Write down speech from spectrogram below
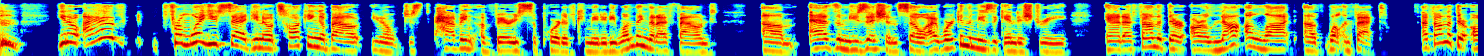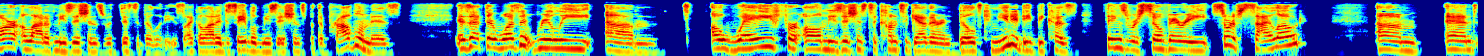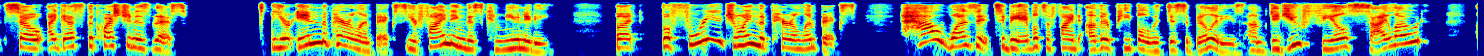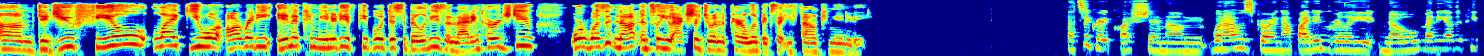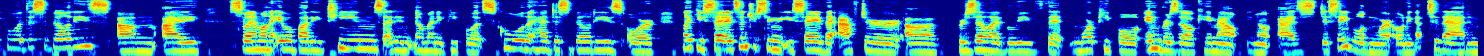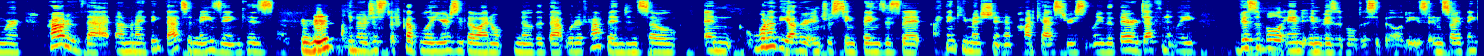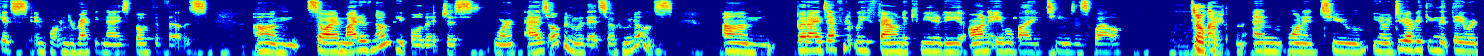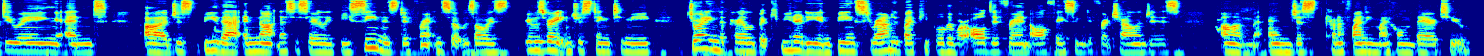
you know, I have, from what you said, you know, talking about, you know, just having a very supportive community. One thing that I found um, as a musician, so I work in the music industry, and I found that there are not a lot of, well, in fact, I found that there are a lot of musicians with disabilities, like a lot of disabled musicians. But the problem is, is that there wasn't really um, a way for all musicians to come together and build community because things were so very sort of siloed. Um, and so I guess the question is this you're in the Paralympics, you're finding this community, but before you joined the Paralympics, how was it to be able to find other people with disabilities? Um, did you feel siloed? Um, did you feel like you were already in a community of people with disabilities and that encouraged you? Or was it not until you actually joined the Paralympics that you found community? That's a great question. Um, when I was growing up, I didn't really know many other people with disabilities. Um, I swam on able-bodied teams. I didn't know many people at school that had disabilities. Or, like you said, it's interesting that you say that after uh, Brazil, I believe that more people in Brazil came out, you know, as disabled, and we're owning up to that, and we're proud of that. Um, and I think that's amazing because, mm-hmm. you know, just a couple of years ago, I don't know that that would have happened. And so, and one of the other interesting things is that I think you mentioned in a podcast recently that there are definitely visible and invisible disabilities. And so I think it's important to recognize both of those. Um, so I might have known people that just weren't as open with it. So who knows? Um, but I definitely found a community on able-bodied teams as well. Okay. Um, and wanted to, you know, do everything that they were doing and uh, just be that and not necessarily be seen as different. And so it was always, it was very interesting to me joining the Paralympic community and being surrounded by people that were all different, all facing different challenges, um, and just kind of finding my home there too.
